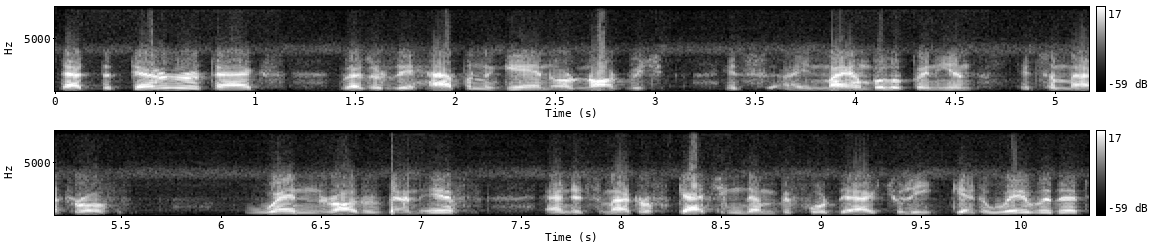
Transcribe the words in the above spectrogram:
that the terror attacks, whether they happen again or not, which it's, in my humble opinion, it's a matter of when rather than if, and it's a matter of catching them before they actually get away with it,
